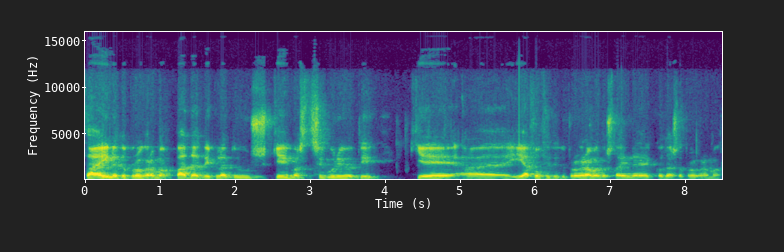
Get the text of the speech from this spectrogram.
Θα είναι το πρόγραμμα πάντα δίπλα τους και είμαστε σίγουροι ότι και α, οι απόφοιτοι του προγράμματος θα είναι κοντά στο πρόγραμμα.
